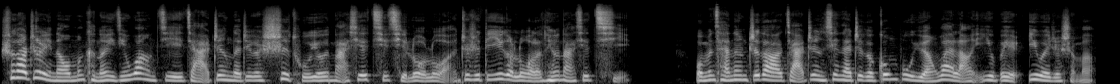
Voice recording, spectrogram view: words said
说到这里呢，我们可能已经忘记贾政的这个仕途有哪些起起落落，这是第一个落了，有哪些起，我们才能知道贾政现在这个工部员外郎意味意味着什么。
